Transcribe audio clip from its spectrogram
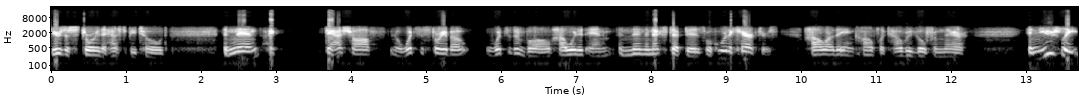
Here's a story that has to be told. And then I dash off, you know, what's the story about? What's it involve? How would it end? And then the next step is, well, who are the characters? How are they in conflict? How do we go from there? And usually,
